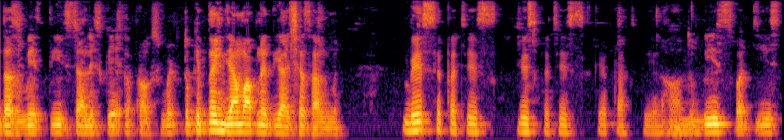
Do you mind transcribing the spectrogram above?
दस बीस तीस चालीस के अप्रोक्सीमेट तो कितने एग्ज़ाम आपने दिया छः साल में? बीस से पच्चीस बीस पच्चीस के पास दिया हाँ तो बीस पच्चीस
